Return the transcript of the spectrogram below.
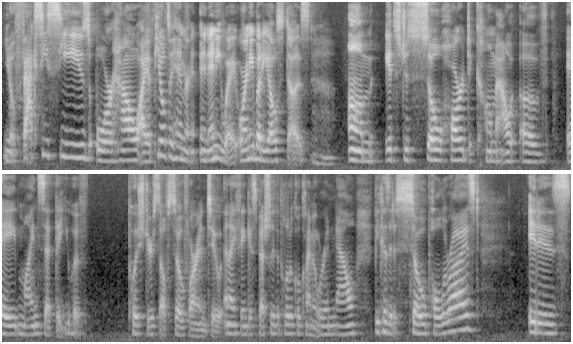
you know, facts he sees or how I appeal to him in any way or anybody else does. Um, it's just so hard to come out of a mindset that you have pushed yourself so far into. And I think especially the political climate we're in now, because it is so polarized, it is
